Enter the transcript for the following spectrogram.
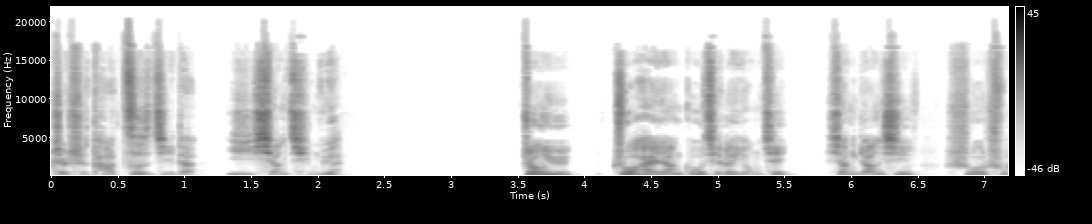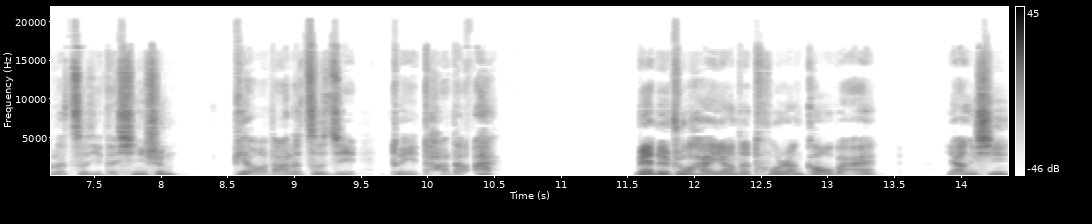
这是他自己的一厢情愿。终于，朱海洋鼓起了勇气，向杨欣说出了自己的心声，表达了自己对他的爱。面对朱海洋的突然告白，杨鑫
